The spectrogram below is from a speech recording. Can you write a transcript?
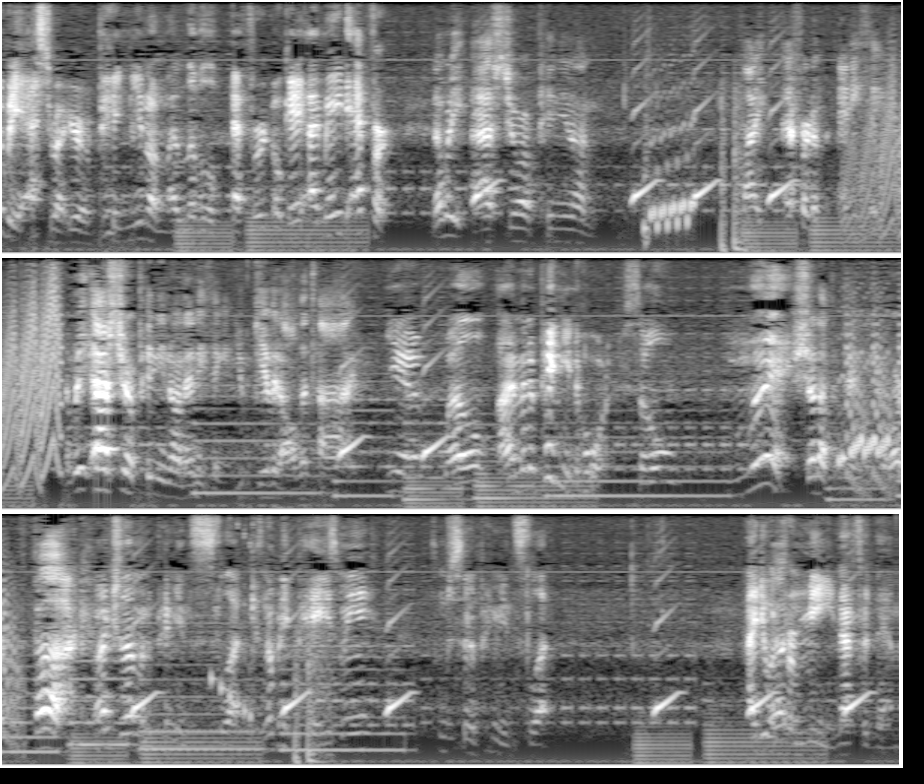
Nobody asked about your opinion on my level of effort. Okay, I made effort. Nobody asked your opinion on my effort of anything. Nobody asked your opinion on anything, and you give it all the time. Yeah. Well, I'm an opinion whore, so. Meh. Shut up, opinion whore. Fuck. Actually, I'm an opinion slut because nobody pays me. So I'm just an opinion slut. I do it for me, not for them.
